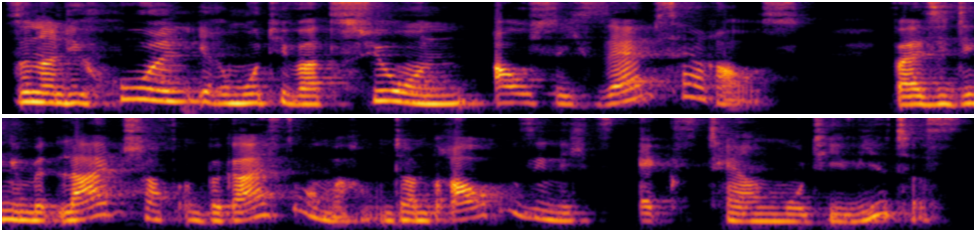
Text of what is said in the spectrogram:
sondern die holen ihre Motivation aus sich selbst heraus, weil sie Dinge mit Leidenschaft und Begeisterung machen und dann brauchen sie nichts extern motiviertes.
